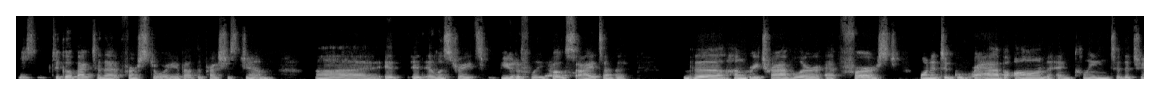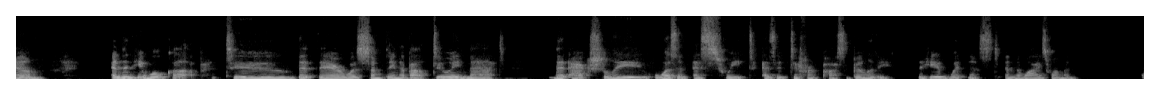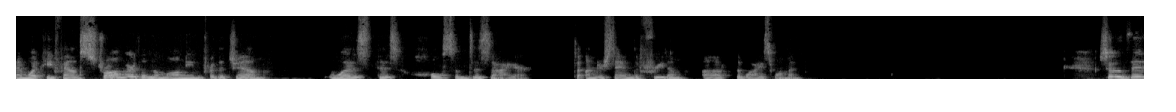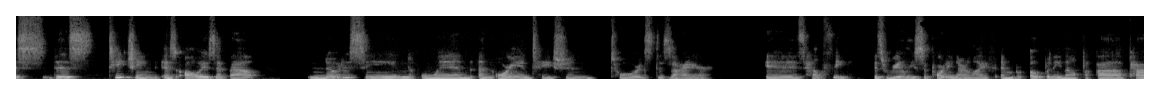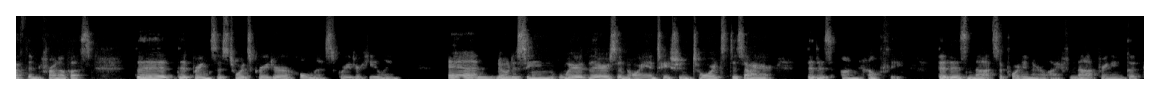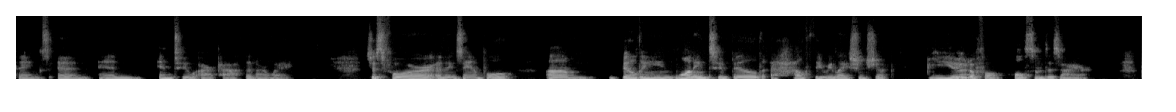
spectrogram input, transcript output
Just to go back to that first story about the precious gem uh, it, it illustrates beautifully both sides of it. The hungry traveler at first wanted to grab on and cling to the gem. And then he woke up to that there was something about doing that that actually wasn't as sweet as a different possibility that he had witnessed in the wise woman. And what he found stronger than the longing for the gem was this wholesome desire to understand the freedom of the wise woman. So this this teaching is always about noticing when an orientation towards desire is healthy, is really supporting our life and opening up a path in front of us that that brings us towards greater wholeness, greater healing. and noticing where there's an orientation towards desire that is unhealthy, that is not supporting our life, not bringing good things in, in, into our path and our way. Just for an example, um, building, wanting to build a healthy relationship, beautiful, wholesome desire.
